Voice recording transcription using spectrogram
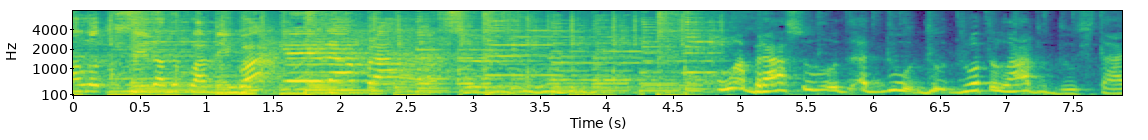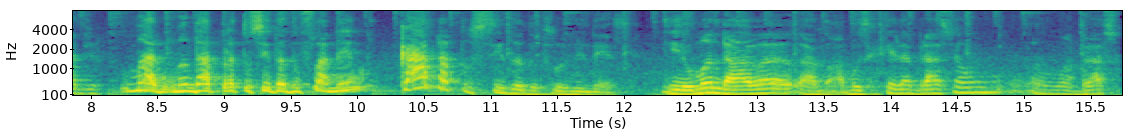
alô, torcida do Flamengo. Aquele abraço. Um abraço do, do, do outro lado do estádio. Ma- Mandado para a torcida do Flamengo, cada torcida do Fluminense. E eu mandava, a, a música Aquele Abraço é um, é um abraço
